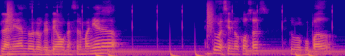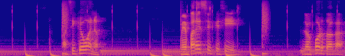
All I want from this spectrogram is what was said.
planeando lo que tengo que hacer mañana. Estuve haciendo cosas, estuve ocupado. Así que bueno, me parece que sí. Lo corto acá.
